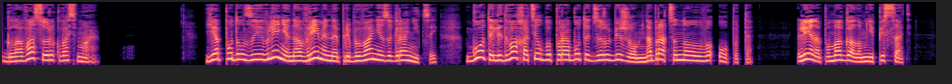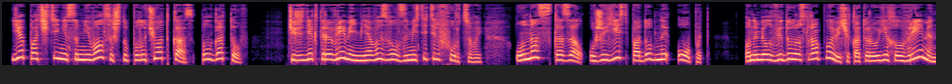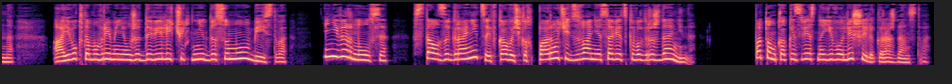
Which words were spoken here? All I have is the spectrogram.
Глава 48. Я подал заявление на временное пребывание за границей. Год или два хотел бы поработать за рубежом, набраться нового опыта. Лена помогала мне писать. Я почти не сомневался, что получу отказ, был готов. Через некоторое время меня вызвал заместитель Фурцевой. «У нас, — сказал, — уже есть подобный опыт. Он имел в виду Ростроповича, который уехал временно, а его к тому времени уже довели чуть не до самоубийства — и не вернулся, стал за границей, в кавычках, порочить звание советского гражданина. Потом, как известно, его лишили гражданства.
